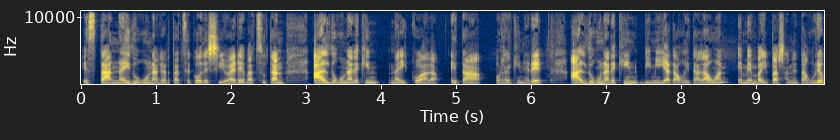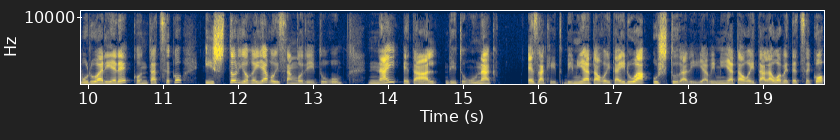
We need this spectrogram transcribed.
Ez da nahi duguna gertatzeko desioa ere, batzutan aldugunarekin nahikoa da. Eta horrekin ere. Aldugunarekin 2008 lauan, hemen bai pasan eta gure buruari ere kontatzeko istorio gehiago izango ditugu. Nahi eta al ditugunak. Ez dakit, 2008a ustu dadila, 2008 laua betetzeko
